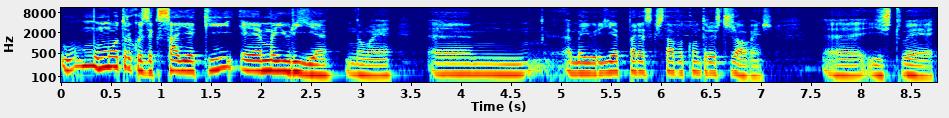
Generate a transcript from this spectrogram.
Uma outra coisa que sai aqui é a maioria, não é? Um, a maioria parece que estava contra estes jovens. Uh, isto é,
